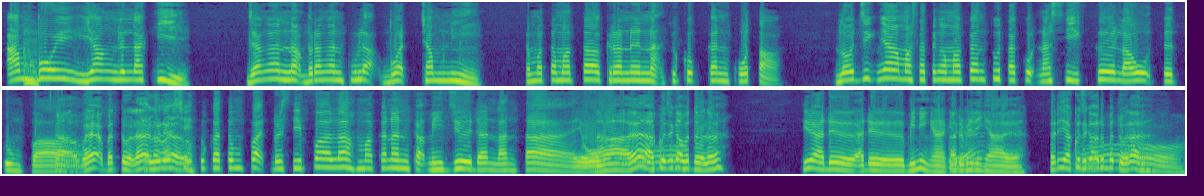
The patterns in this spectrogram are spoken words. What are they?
Amboi yang lelaki. Jangan nak berangan pula buat macam ni. Semata-mata kerana nak cukupkan kuota. Logiknya masa tengah makan tu takut nasi ke lauk Ah, tertumpah. baik, betul lah. Kalau asyik tukar tempat bersipalah makanan kat meja dan lantai. Oh. Ah, ya, aku cakap betul lah. Kira ada ada meaning lah. Ada meaning eh? ah, ya. Tadi aku cakap tu betul lah. Oh.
